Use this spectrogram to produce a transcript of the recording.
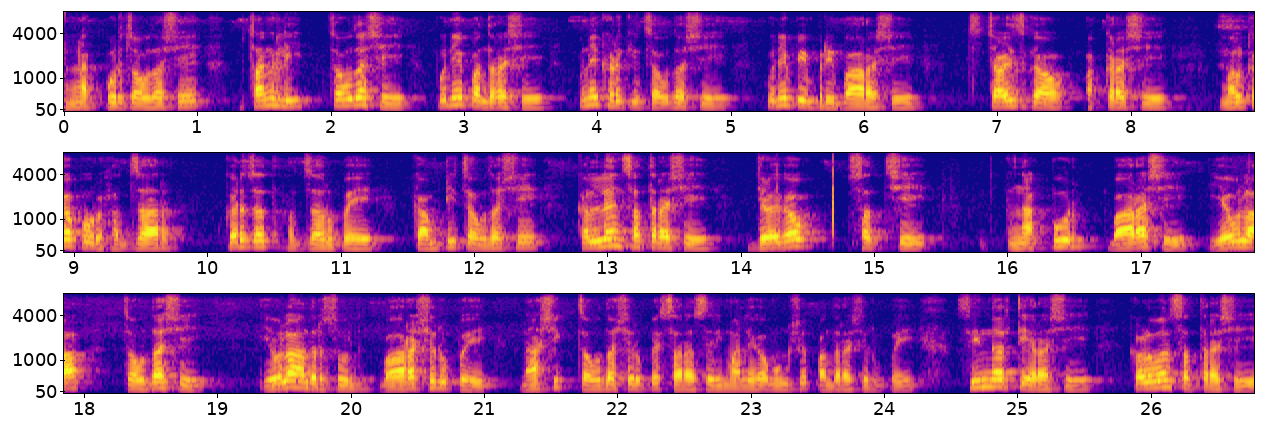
नागपूर चौदाशे सांगली चौदाशे पुणे पंधराशे पुणे खडकी चौदाशे पुणे पिंपरी बाराशे चाळीसगाव अकराशे मलकापूर हजार कर्जत हजार रुपये कामठी चौदाशे कल्याण सतराशे जळगाव सातशे नागपूर बाराशे येवला चौदाशे येवला आंध्रसूल बाराशे रुपये नाशिक चौदाशे रुपये सरासरी मालेगाव मुंगशे पंधराशे रुपये सिन्नर तेराशे कळवण सतराशे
